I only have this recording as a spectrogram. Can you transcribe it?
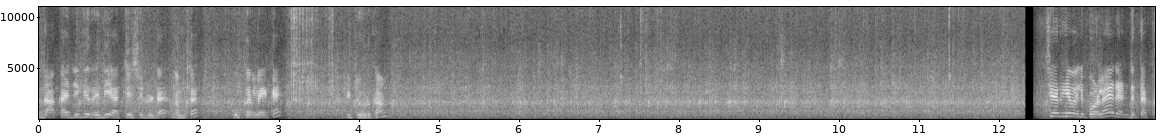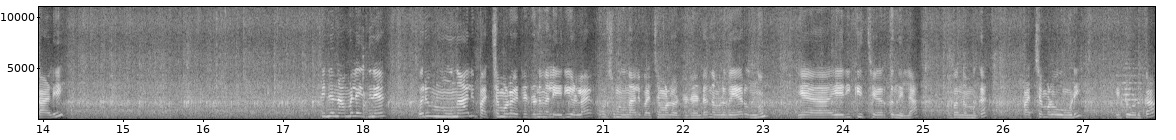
ഇതാ കഴുകി റെഡിയാക്കി വെച്ചിട്ടുണ്ട്. നമുക്ക് കുക്കറിലേക്ക് ഇട്ട് കൊടുക്കാം. ചെറിയ വലിപ്പമുള്ള രണ്ട് തക്കാളി. പിന്നെ നമ്മൾ ഇതിന് ഒരു മൂന്നാൽ പച്ചമുളക് ഇട്ടിട്ടുണ്ട്. നല്ല എരിയുള്ള കുറച്ച് മൂന്നാൽ പച്ചമുളക് ഇട്ടിട്ടുണ്ട്. നമ്മൾ വേറൊന്നും എരിക്ക് ചേർക്കുന്നില്ല. അപ്പം നമുക്ക് പച്ചമുളകും കൂടി ഇട്ട് കൊടുക്കാം.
